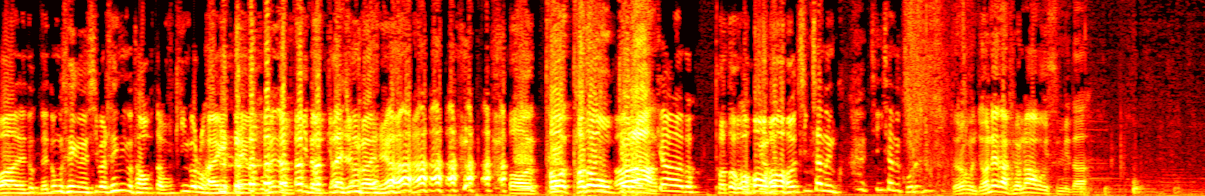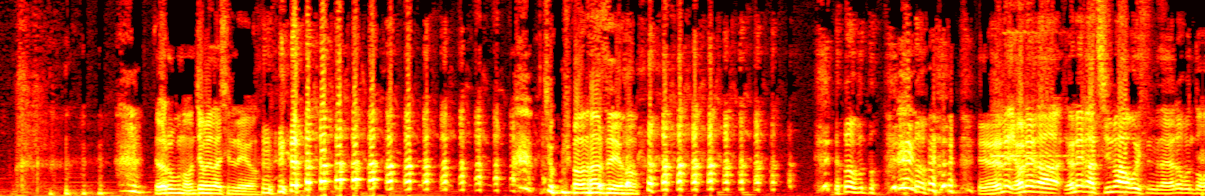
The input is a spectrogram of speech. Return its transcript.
와, 내, 동- 내 동생은 씨발 생긴 거 다 없다. 웃긴 걸로 가야겠다. 해갖고 맨날 웃기다, 웃기다 해준 거 아니야? 어, 더, 더더욱 웃겨라. 어, 웃겨, 너. 더더욱 웃겨라. 어, 칭찬은, 칭찬은 고르줄 여러분, 연애가 변화하고 있습니다. 여러분 언제 변하실래요? 좀 변하세요. 여러분도, 연애, 연애가, 연애가 진화하고 있습니다. 여러분도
